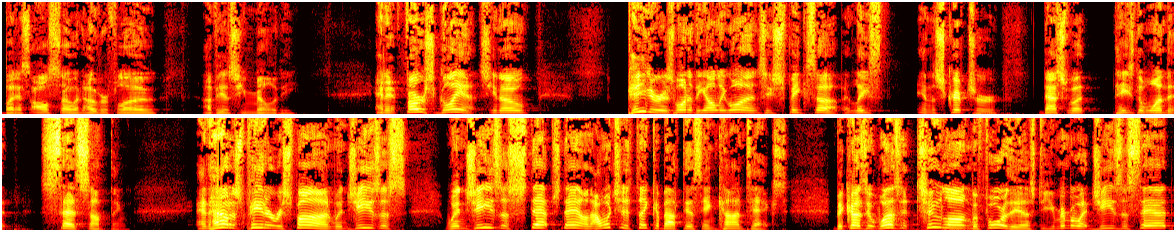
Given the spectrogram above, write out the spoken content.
but it's also an overflow of his humility. And at first glance, you know, Peter is one of the only ones who speaks up. At least in the scripture, that's what he's the one that says something. And how does Peter respond when Jesus when Jesus steps down? I want you to think about this in context. Because it wasn't too long before this. Do you remember what Jesus said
